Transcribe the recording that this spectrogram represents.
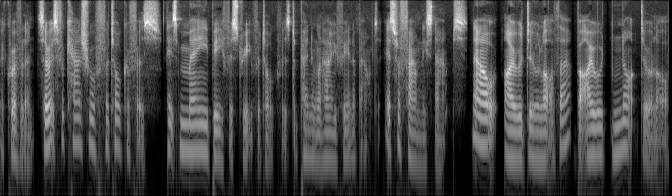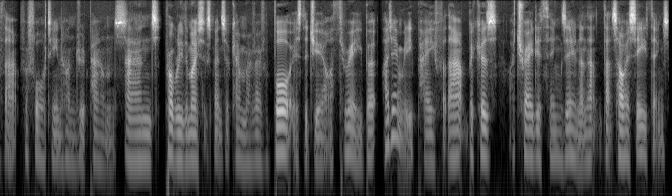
equivalent. So it's for casual photographers. It's maybe for street photographers, depending on how you feel about it. It's for family snaps. Now, I would do a lot of that, but I would not do a lot of that for £1,400. And probably the most expensive camera I've ever bought is the GR3, but I didn't really pay for that because I traded things in and that, that's how I see things.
